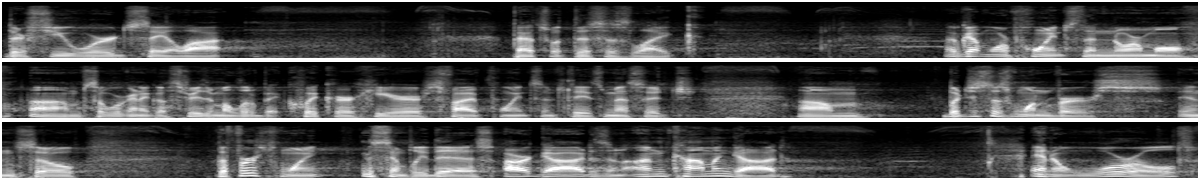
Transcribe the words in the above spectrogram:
their few words say a lot? That's what this is like. I've got more points than normal, um, so we're going to go through them a little bit quicker here. It's five points in today's message, um, but just as one verse. And so the first point is simply this Our God is an uncommon God in a world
